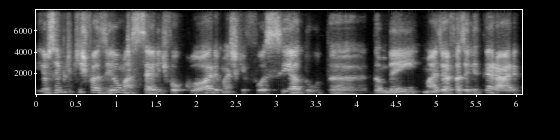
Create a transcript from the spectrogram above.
E eu sempre quis fazer uma série de folclore, mas que fosse adulta também, mas eu ia fazer literária.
